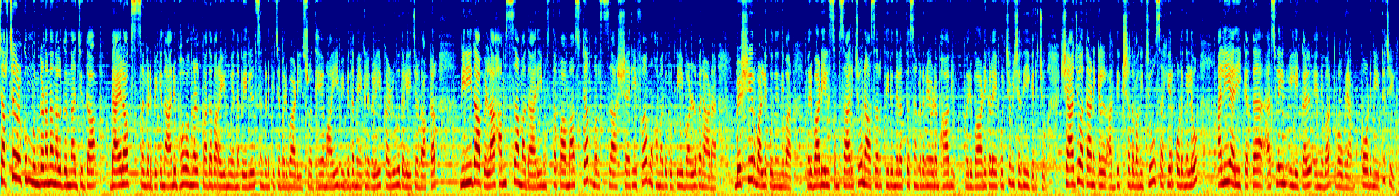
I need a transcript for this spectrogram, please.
ചർച്ചകൾക്കും മുൻഗണന നൽകുന്ന ജിദ്ദ ഡയലോഗ്സ് സംഘടിപ്പിക്കുന്ന അനുഭവങ്ങൾ കഥ പറയുന്നു എന്ന പേരിൽ സംഘടിപ്പിച്ച പരിപാടി ശ്രദ്ധേയമായി. വിവിധ മേഖലകളിൽ കഴിവ് തെളിയിച്ച ഡോക്ടർ വിനീത പിള്ള ഹംസ മദാരി മുസ്തഫ മാസ്റ്റർ മിർസ ഷരീഫ് മുഹമ്മദ് കുട്ടി വള്ളുവനാട് ബഷീർ വള്ളിക്കുന്ന് എന്നിവർ പരിപാടിയിൽ സംസാരിച്ചു. നാസർ തിരുനിലത്ത് സംഘടനയുടെ ഭാവി പരിപാടികളെക്കുറിച്ച് വിശദീകരിച്ചു. ഷാജു അത്താണിക്കൽ അധ്യക്ഷത വഹിച്ചു. സഹീർ കൊടുങ്ങല്ലൂർ അലി അരീക്കത്ത് അസ്ലൈൻ ഇലിക്കൽ എന്നിവർ പ്രോഗ്രാം കോർഡിനേറ്റ് ചെയ്തു.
